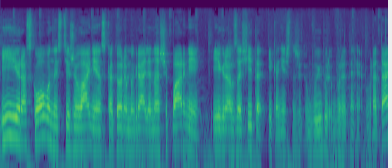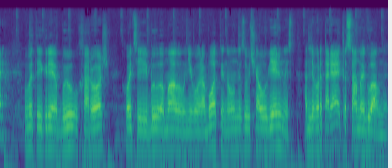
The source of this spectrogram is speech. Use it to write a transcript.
И раскованность и желание, с которым играли наши парни, и игра в защита, и, конечно же, выбор вратаря. Вратарь в этой игре был хорош, хоть и было мало у него работы, но он излучал уверенность, а для вратаря это самое главное.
